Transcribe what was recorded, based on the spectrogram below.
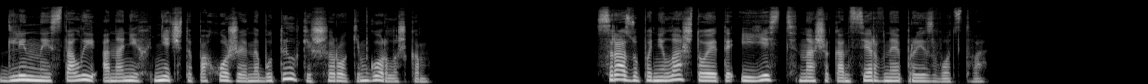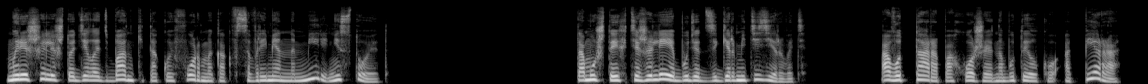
длинные столы, а на них нечто похожее на бутылки с широким горлышком, сразу поняла, что это и есть наше консервное производство. Мы решили, что делать банки такой формы, как в современном мире, не стоит, потому что их тяжелее будет загерметизировать. А вот тара, похожая на бутылку апера,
